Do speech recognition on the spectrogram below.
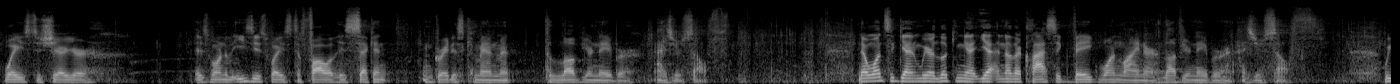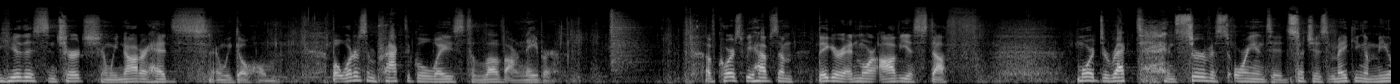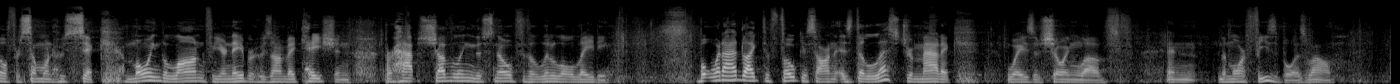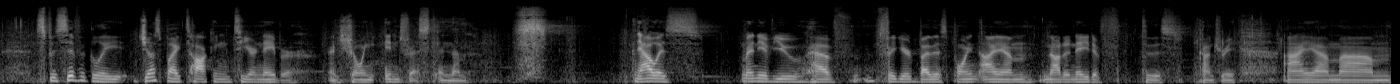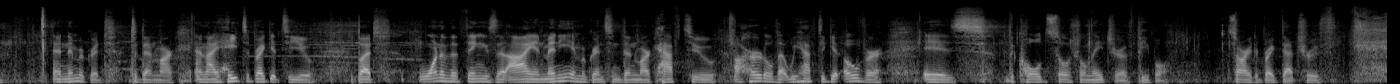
ways to share your is one of the easiest ways to follow his second and greatest commandment to love your neighbor as yourself. Now, once again, we are looking at yet another classic vague one liner love your neighbor as yourself. We hear this in church and we nod our heads and we go home. But what are some practical ways to love our neighbor? Of course, we have some bigger and more obvious stuff more direct and service oriented, such as making a meal for someone who's sick, mowing the lawn for your neighbor who's on vacation, perhaps shoveling the snow for the little old lady. But what I'd like to focus on is the less dramatic ways of showing love and the more feasible as well. Specifically, just by talking to your neighbor and showing interest in them. Now, as many of you have figured by this point, I am not a native to this country. I am um, an immigrant to Denmark, and I hate to break it to you, but one of the things that I and many immigrants in Denmark have to, a hurdle that we have to get over, is the cold social nature of people. Sorry to break that truth.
